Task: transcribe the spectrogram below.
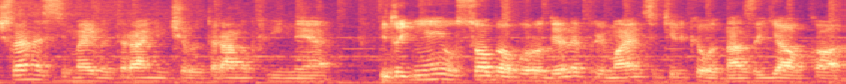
члени сімей ветеранів чи ветеранок війни. Від однієї особи або родини приймається тільки одна заявка.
